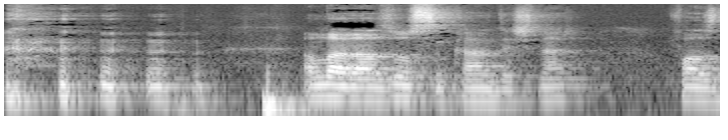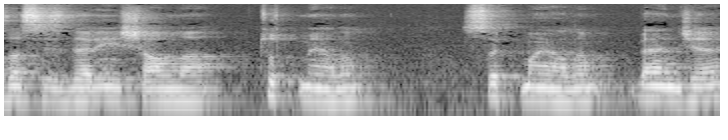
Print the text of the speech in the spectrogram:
Allah razı olsun kardeşler. Fazla sizleri inşallah tutmayalım, sıkmayalım. Bence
